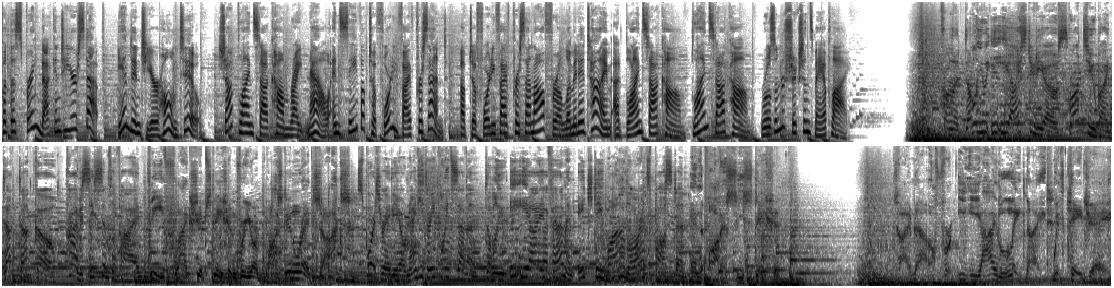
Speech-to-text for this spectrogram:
put the spring back into your step and into your home, too. Shop Blinds.com right now and save up to 45%. Up to 45% off for a limited time at Blinds.com. Blinds.com. Rules and restrictions may apply. From the WEEI studios, brought to you by DuckDuckGo. Privacy simplified. The flagship station for your Boston Red Sox. Sports Radio 93.7, WEEI FM and HD1 Lawrence, Boston. An Odyssey station. Time now for EEI Late Night with KJ.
